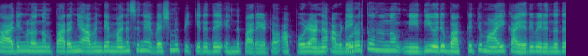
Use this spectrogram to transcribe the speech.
കാര്യങ്ങളൊന്നും പറഞ്ഞ് അവന്റെ മനസ്സിനെ വിഷമിപ്പിക്കരുത് എന്ന് പറയട്ടോ. അപ്പോഴാണ് അവിടെ പുറത്തു നിന്നും നിധി ഒരു ബക്കറ്റുമായി കയറി വരുന്നത്.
